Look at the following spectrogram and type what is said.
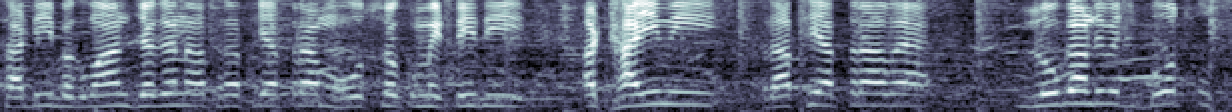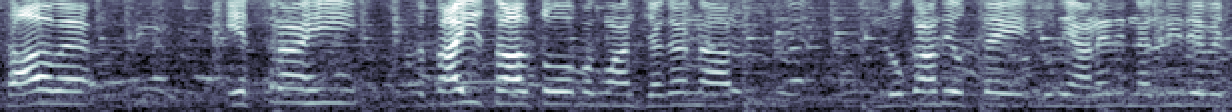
ਸਾਡੀ ਭਗਵਾਨ ਜਗਨਨਾਥ ਰਥ ਯਾਤਰਾ ਮਹੋਤਸਵ ਕਮੇਟੀ ਦੀ 28ਵੀਂ ਰਥ ਯਾਤਰਾ ਹੈ ਲੋਕਾਂ ਦੇ ਵਿੱਚ ਬਹੁਤ ਉਤਸ਼ਾਹ ਹੈ ਇਸ ਤਰ੍ਹਾਂ ਹੀ 27 ਸਾਲ ਤੋਂ ਭਗਵਾਨ ਜਗਨਨਾਥ ਲੋਕਾਂ ਦੇ ਉੱਤੇ ਲੁਧਿਆਣੇ ਦੀ ਨਗਰੀ ਦੇ ਵਿੱਚ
